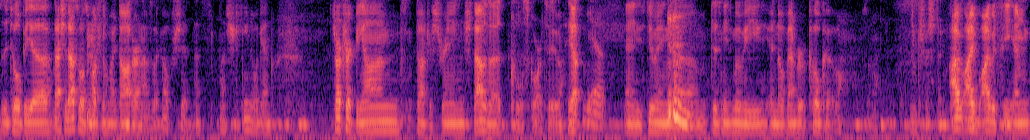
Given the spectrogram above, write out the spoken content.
Zootopia. Actually, that's what I was watching with my daughter, and I was like, oh shit, that's that's Giacchino again. Star Trek Beyond, Doctor Strange. That was a cool score too. Yep. Yeah. And he's doing um, Disney's movie in November, Coco. So Interesting. I, I I would see him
